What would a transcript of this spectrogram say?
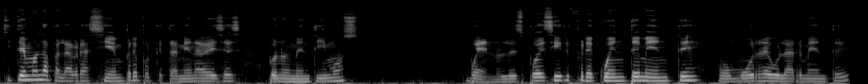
quitemos la palabra siempre porque también a veces pues nos mentimos. Bueno, les puedo decir frecuentemente o muy regularmente,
